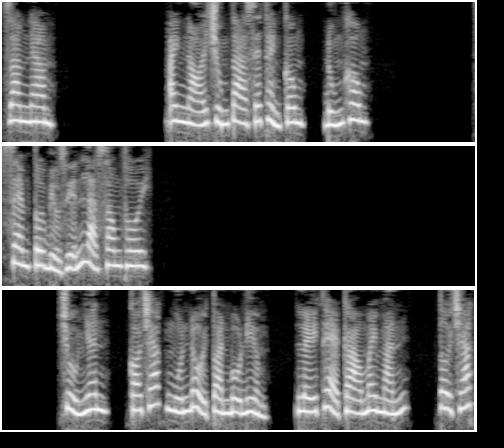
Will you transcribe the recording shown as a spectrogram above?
Giang Nam. Anh nói chúng ta sẽ thành công, đúng không? Xem tôi biểu diễn là xong thôi. Chủ nhân, có chắc muốn đổi toàn bộ điểm, lấy thẻ cào may mắn, tôi chắc.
